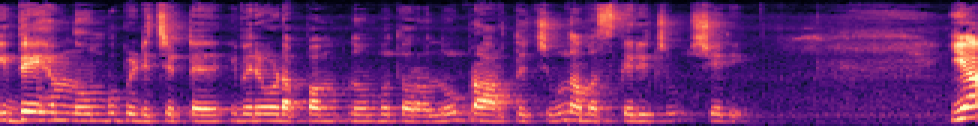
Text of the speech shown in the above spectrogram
ഇദ്ദേഹം നോമ്പ് പിടിച്ചിട്ട് ഇവരോടൊപ്പം നോമ്പ് തുറന്നു പ്രാർത്ഥിച്ചു നമസ്കരിച്ചു. ശരി. യാ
